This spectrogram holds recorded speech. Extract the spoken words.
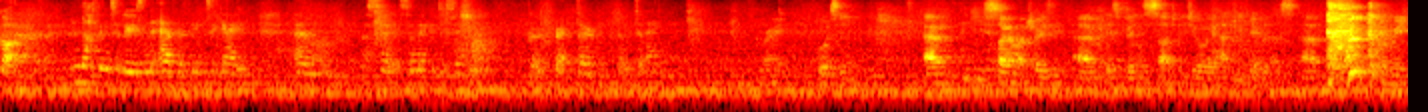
Got nothing to lose and everything to gain. Um, so so make a decision. Go for it. Don't don't delay. Great. Awesome. Um, thank you so much, Rosie. Um, it's been such a joy having you here with us. Um, we,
